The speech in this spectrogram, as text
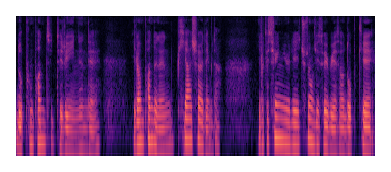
높은 펀드들이 있는데 이런 펀드는 피하셔야 됩니다. 이렇게 수익률이 추정 지수에 비해서 높게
